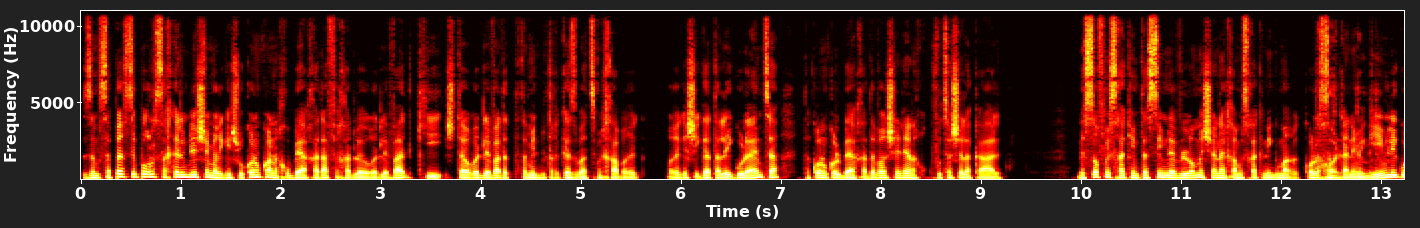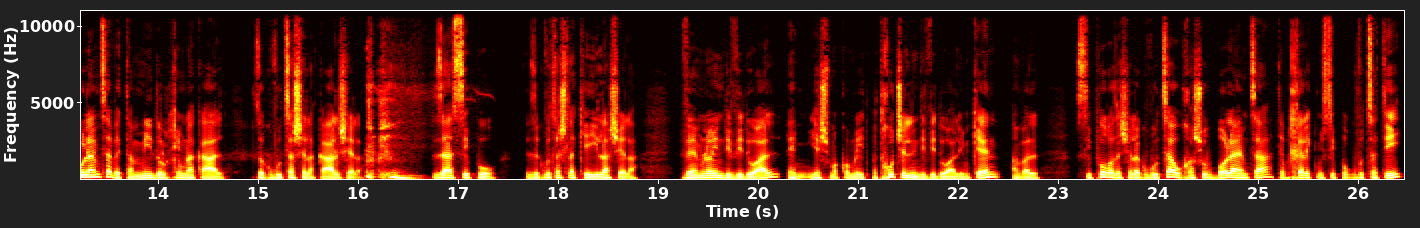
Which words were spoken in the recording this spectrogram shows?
זה מספר סיפור לשחקנים בלי שהם הרגישו קודם כל אנחנו ביחד אף אחד לא יורד לבד כי כשאתה יורד לבד אתה תמיד מתרכז בעצמך ברגע, ברגע שהגעת לעיגול האמצע אתה קודם כל ביחד דבר שני אנחנו קבוצה של הקהל. בסוף משחק אם תשים לב לא משנה איך המשחק נגמר כל נכון, השחקנים מגיעים לא. לעיגול האמצע ותמיד הולכים לקהל זו קבוצה של הקהל שלה זה הסיפור זו קבוצה של הקהילה שלה והם לא אינדיבידואל הם, יש מקום להתפתחות של אינדיבידואלים כן אבל סיפור הזה של הקבוצה הוא חשוב בוא לאמצע אתם חלק מסיפור קבוצתי.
